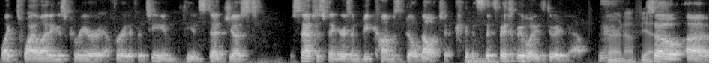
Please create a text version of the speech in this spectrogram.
like twilighting his career for a different team, he instead just snaps his fingers and becomes Bill Belichick. It's, it's basically what he's doing now. Fair enough. Yeah. So uh,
